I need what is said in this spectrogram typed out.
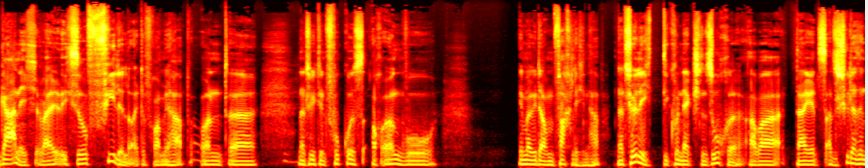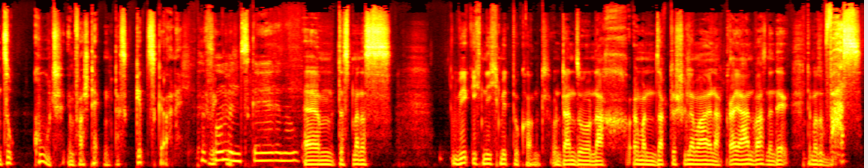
gar nicht, weil ich so viele Leute vor mir habe und äh, natürlich den Fokus auch irgendwo immer wieder auf dem Fachlichen habe. Natürlich die Connection suche, aber da jetzt, also Schüler sind so gut im Verstecken, das gibt's gar nicht. Performance, ja genau. Ähm, dass man das wirklich nicht mitbekommt. Und dann so nach, irgendwann sagt der Schüler mal nach drei Jahren was, und dann denkt man so, was?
